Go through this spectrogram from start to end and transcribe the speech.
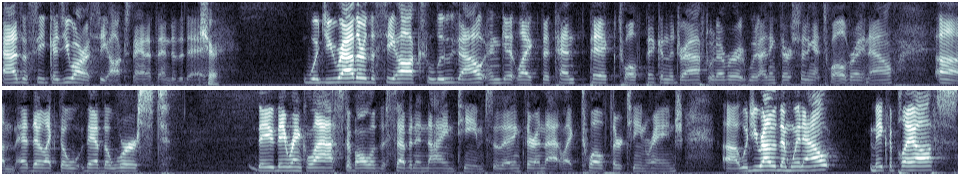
as a a C, because you are a Seahawks fan at the end of the day. Sure. Would you rather the Seahawks lose out and get like the tenth pick, twelfth pick in the draft, whatever it would? I think they're sitting at twelve right now. Um, and they're like the they have the worst they they rank last of all of the seven and nine teams, so I think they're in that like 12, 13 range. Uh, would you rather them win out, make the playoffs,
